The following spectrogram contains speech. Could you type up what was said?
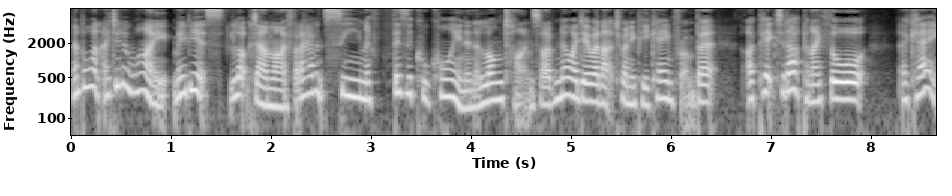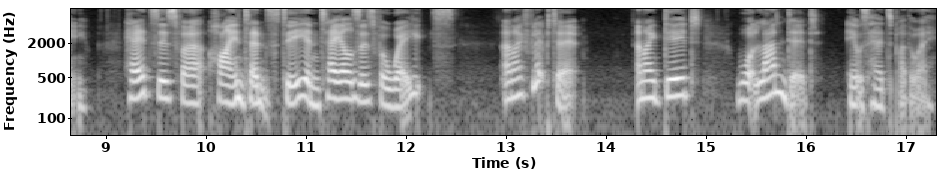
Number one, I don't know why. Maybe it's lockdown life, but I haven't seen a physical coin in a long time. So I have no idea where that 20p came from. But I picked it up and I thought, okay, Heads is for high intensity and tails is for weights. And I flipped it. And I did what landed. It was heads, by the way.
